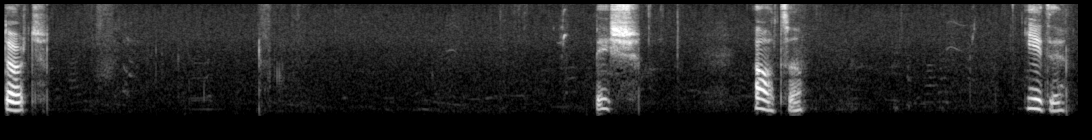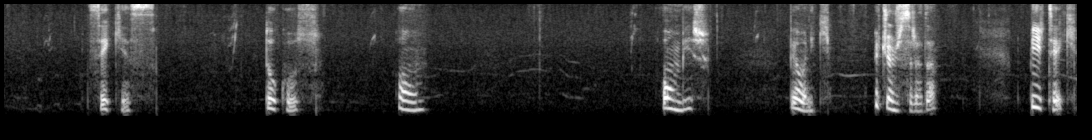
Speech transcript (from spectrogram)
4 5 6 7 8 9 10 11 ve 12. Üçüncü sırada bir tek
